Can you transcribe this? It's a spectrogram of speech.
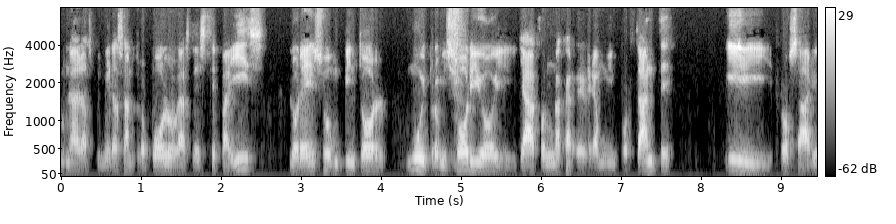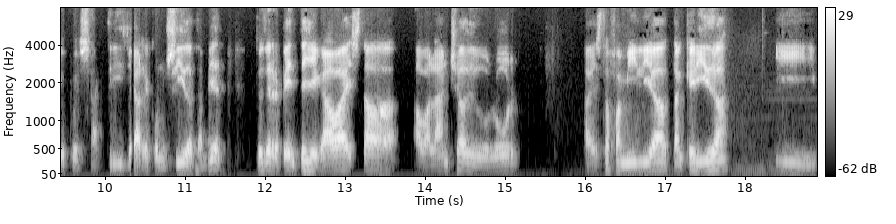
una de las primeras antropólogas de este país, Lorenzo, un pintor muy promisorio y ya con una carrera muy importante, y Rosario, pues actriz ya reconocida también. Entonces de repente llegaba esta avalancha de dolor a esta familia tan querida y,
